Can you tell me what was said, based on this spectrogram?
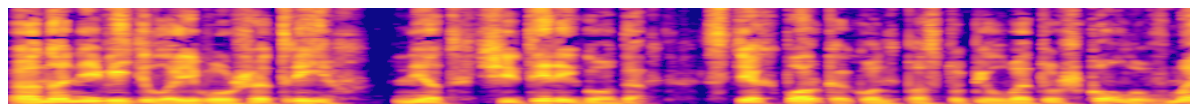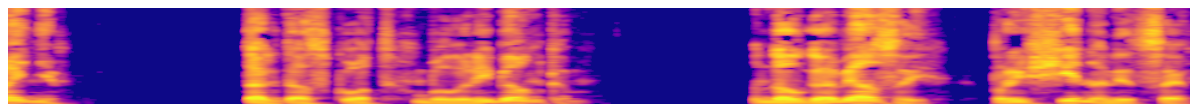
Она не видела его уже три, нет, четыре года, с тех пор, как он поступил в эту школу в Мэне. Тогда Скотт был ребенком. Долговязый, прыщи на лице,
